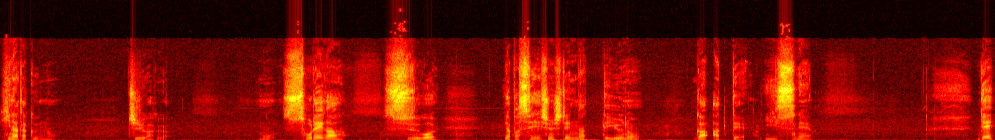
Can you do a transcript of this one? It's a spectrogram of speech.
日向くんの中学が。もう、それが、すごい、やっぱ青春してんなっていうのをがあって、いいっすね。で、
